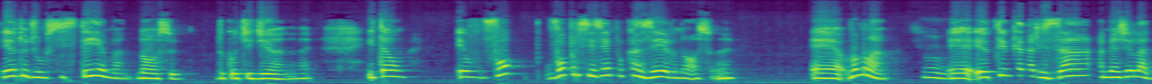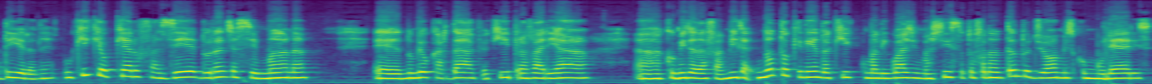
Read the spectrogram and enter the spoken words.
dentro de um sistema nosso do cotidiano, né? Então eu vou vou para esse exemplo caseiro nosso, né? É, vamos lá. Hum. É, eu tenho que analisar a minha geladeira, né? O que que eu quero fazer durante a semana é, no meu cardápio aqui para variar a comida da família. Não estou querendo aqui com uma linguagem machista, estou falando tanto de homens como mulheres,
